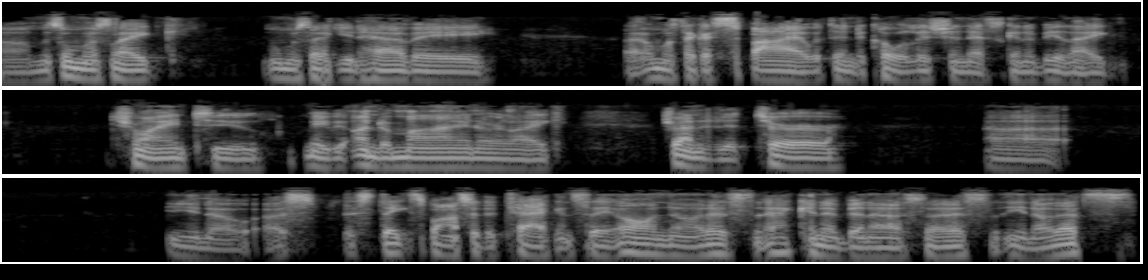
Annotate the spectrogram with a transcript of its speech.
Um, it's almost like almost like you'd have a almost like a spy within the coalition that's going to be like trying to maybe undermine or like trying to deter uh you know a, a state sponsored attack and say oh no that's that can have been us that's you know that's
